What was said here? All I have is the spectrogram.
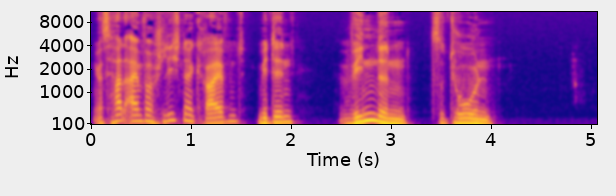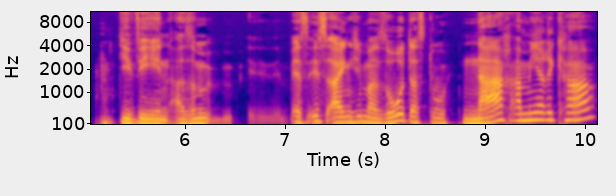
Es hat einfach schlicht und ergreifend mit den Winden zu tun. Die wehen. Also es ist eigentlich immer so, dass du nach Amerika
